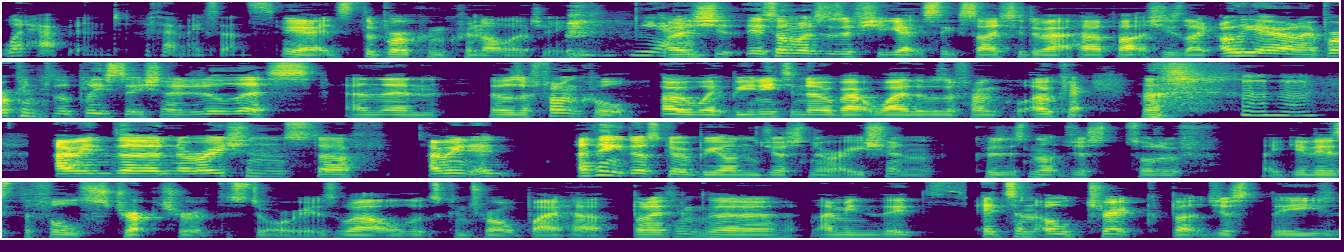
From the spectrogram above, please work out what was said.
what happened, if that makes sense. Yeah, it's the broken chronology. Yeah. Like, she, it's almost as if she gets excited about her part. She's like, "Oh yeah, and I broke into the police station. I did all this, and then there was a phone call. Oh wait, but you need to know about why there was a phone call. Okay. hmm I mean, the narration stuff. I mean, it, I think it does go beyond just narration because it's not just sort of like it is the full structure of the story as well that's controlled by her. But I think the, I mean, it's it's an old trick, but just the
